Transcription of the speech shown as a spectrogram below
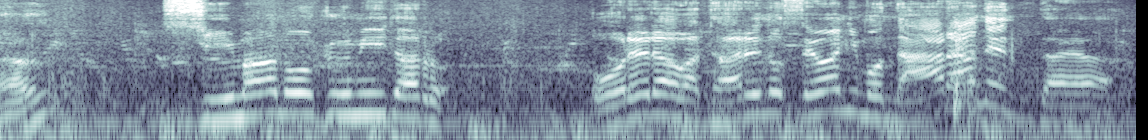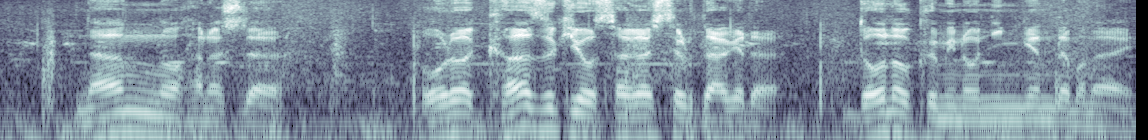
あ？島の組だろ。俺らは誰の世話にもならねえんだよ。何の話だ。俺は和樹を探してるだけだ。どの組の人間でもない。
